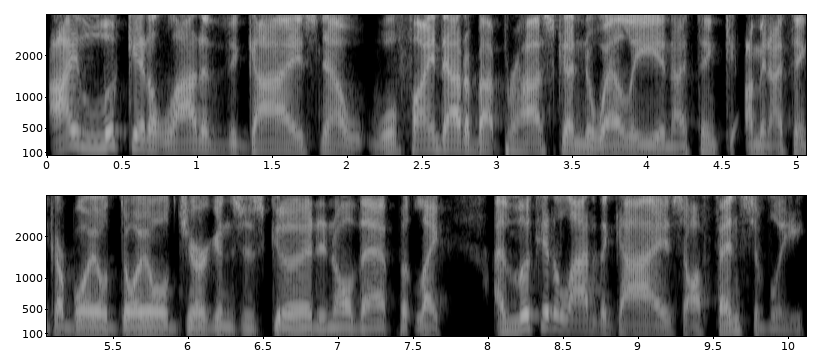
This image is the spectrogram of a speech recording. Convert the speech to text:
I look at a lot of the guys now. We'll find out about Prochazka and Nouili, and I think, I mean, I think our boy old Doyle Jurgens is good and all that. But like, I look at a lot of the guys offensively.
